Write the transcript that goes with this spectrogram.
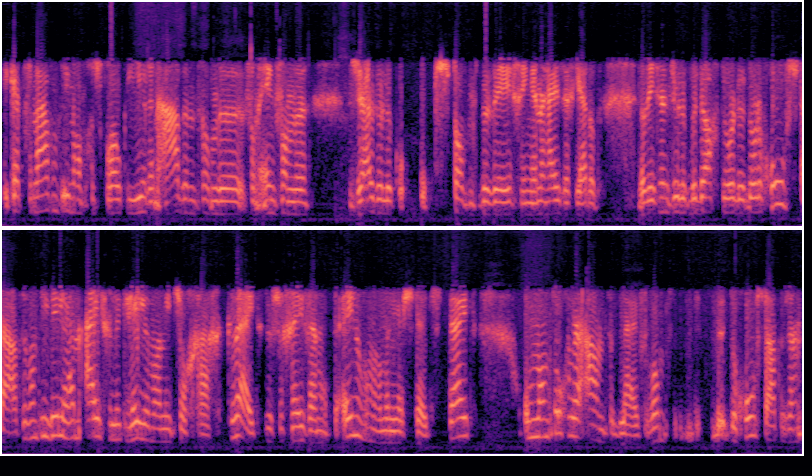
Ik heb vanavond iemand gesproken hier in Aden van, de, van een van de zuidelijke opstandbeweging. En hij zegt, ja, dat, dat is natuurlijk bedacht door de, door de golfstaten, want die willen hem eigenlijk helemaal niet zo graag kwijt. Dus ze geven hem op de een of andere manier steeds tijd om dan toch weer aan te blijven. Want de, de golfstaten zijn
